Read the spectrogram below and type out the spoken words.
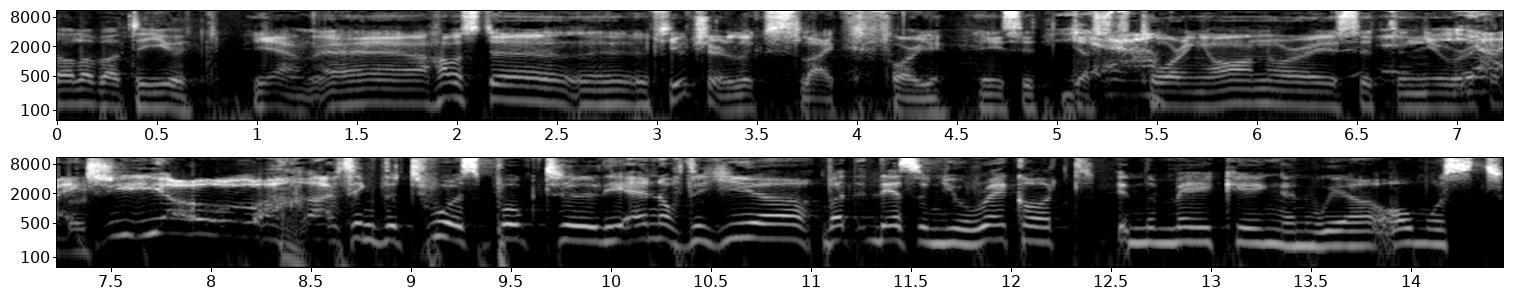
all about the youth. Yeah. Uh, how's the uh, future looks like for you? Is it just Yeah. touring on, or is it a new record? Yeah, yeah, I think the tour is booked till the end of the year, but there's a new record in the making, and we are almost,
